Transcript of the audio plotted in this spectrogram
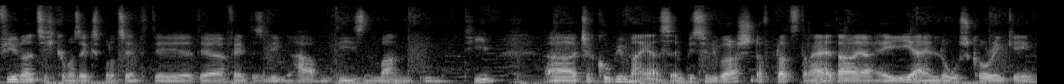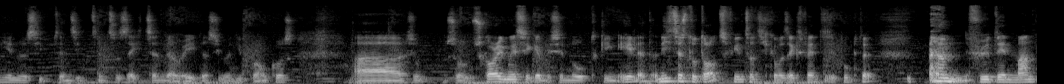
94,6% der, der Fantasy-Ligen haben diesen Mann im Team. Äh, Jacoby Myers ein bisschen überraschend auf Platz 3, da er eher ein Low-Scoring-Game hier nur 17, 17 zu 16 der Raiders über die Broncos. Äh, so, so scoring-mäßig ein bisschen Not gegen Elend. Nichtsdestotrotz 24,6 Fantasy-Punkte für den Mann.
